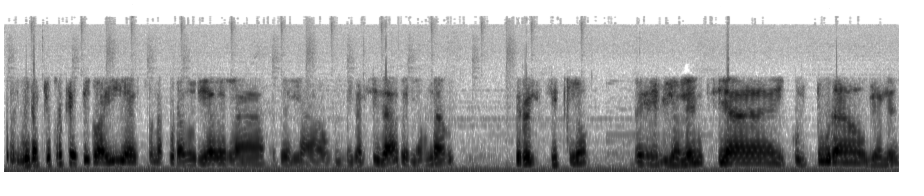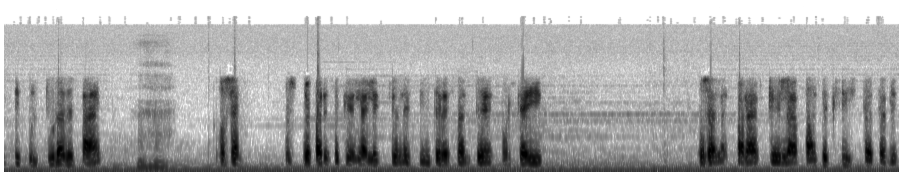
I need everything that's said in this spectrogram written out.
Pues mira, yo creo que digo ahí es una curaduría de la de la universidad, de la UNAM, pero el ciclo de violencia y cultura o violencia y cultura de paz, Ajá. o sea, pues me parece que la elección es interesante porque hay, o sea, para que la paz exista también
